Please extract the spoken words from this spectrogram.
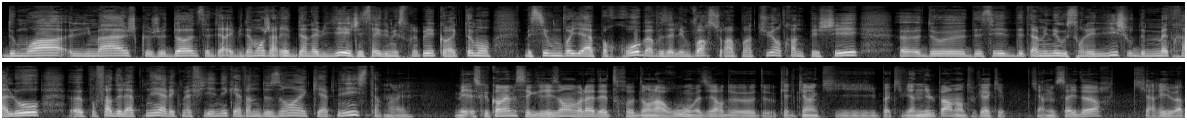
de moi l'image que je donne, c'est-à-dire évidemment, j'arrive bien habillée et j'essaye de m'exprimer correctement. Mais si vous me voyez à Port-Cros, bah, vous allez me voir sur un pointu en train de pêcher, de- d'essayer de déterminer où sont les liches ou de me mettre à l'eau pour faire de l'apnée avec ma fille aînée qui a 22 ans et qui est apnéiste. Ouais. Mais est-ce que quand même c'est grisant voilà, d'être dans la roue, on va dire, de, de quelqu'un qui, pas qui vient de nulle part, mais en tout cas qui est, qui est un outsider, qui arrive à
